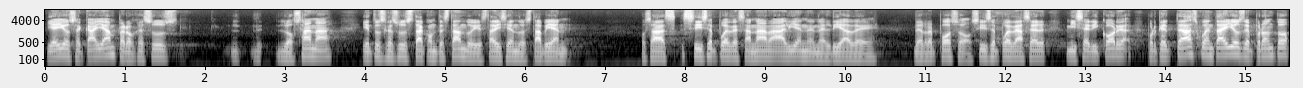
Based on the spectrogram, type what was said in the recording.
Y ellos se callan, pero Jesús lo sana y entonces Jesús está contestando y está diciendo, está bien. O sea, sí se puede sanar a alguien en el día de, de reposo, sí se puede hacer misericordia, porque te das cuenta, ellos de pronto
